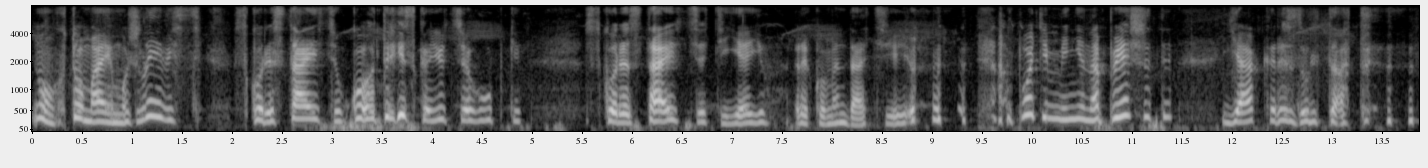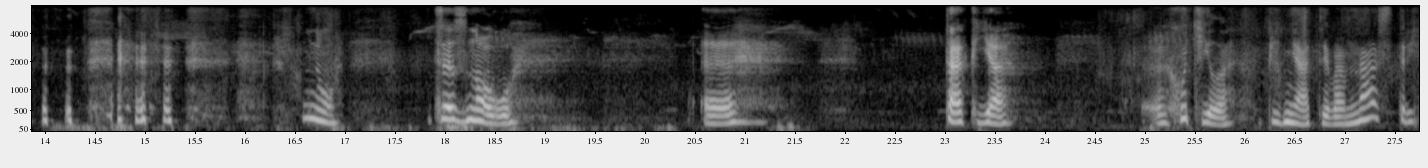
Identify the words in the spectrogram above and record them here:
ну, хто має можливість, скористається, у кого тріскаються губки, скористаються тією рекомендацією. А потім мені напишете, як результат. Ну, це знову. Е, так я е, хотіла підняти вам настрій.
